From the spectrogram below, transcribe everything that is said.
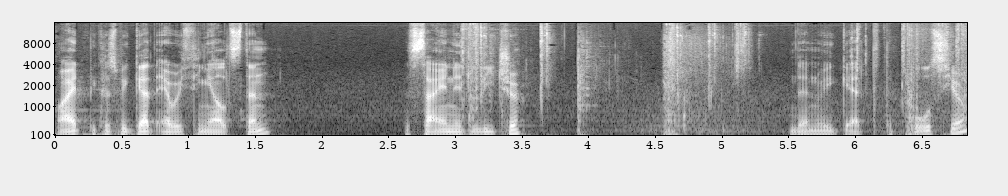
Right, because we got everything else then. The cyanide leacher. Then we get the pools here.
